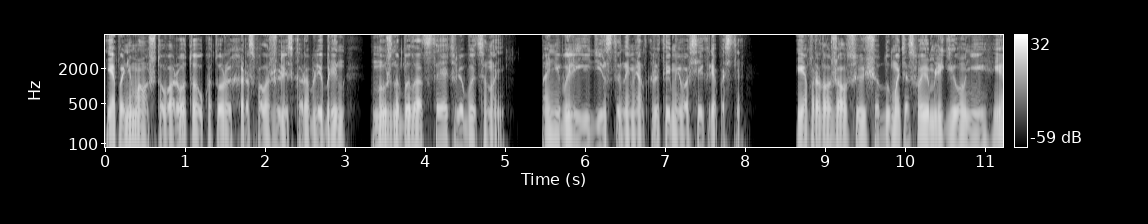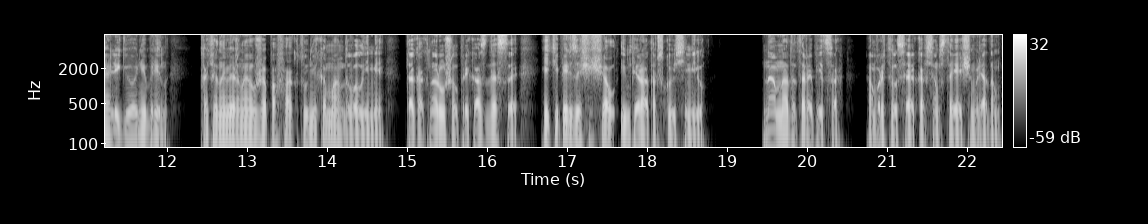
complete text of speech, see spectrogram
Я понимал, что ворота, у которых расположились корабли Брин, нужно было отстоять любой ценой. Они были единственными открытыми во всей крепости. Я продолжал все еще думать о своем легионе и о легионе Брин, хотя, наверное, уже по факту не командовал ими, так как нарушил приказ Дессы и теперь защищал императорскую семью. «Нам надо торопиться», — обратился я ко всем стоящим рядом.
